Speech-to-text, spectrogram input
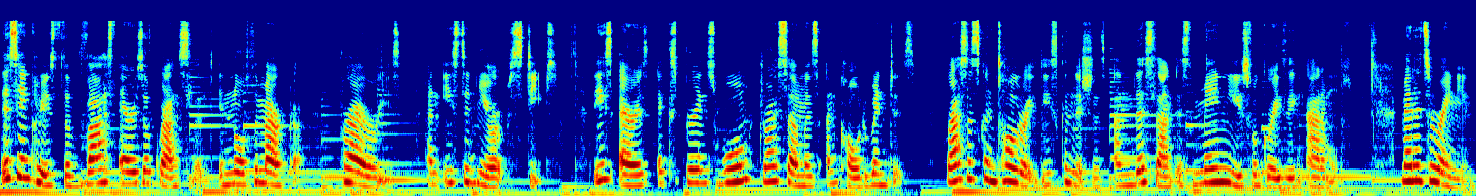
This includes the vast areas of grassland in North America, prairies, and Eastern Europe steppes. These areas experience warm, dry summers and cold winters. Grasses can tolerate these conditions, and this land is mainly used for grazing animals. Mediterranean,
